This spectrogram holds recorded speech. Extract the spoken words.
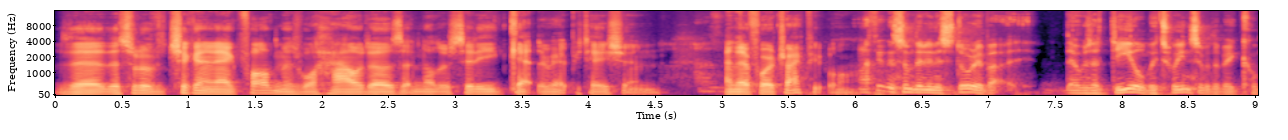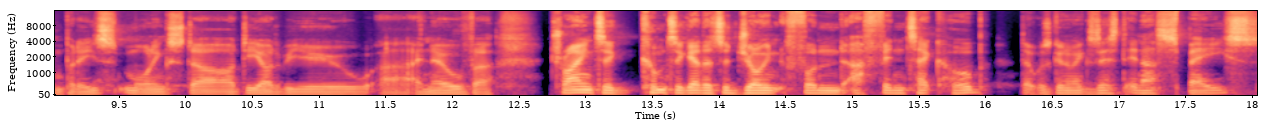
the the sort of chicken and egg problem is, well, how does another city get the reputation and therefore attract people? I think there's something in the story about there was a deal between some of the big companies, Morningstar, DRW, uh, Innova, trying to come together to joint fund a fintech hub that was going to exist in our space,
